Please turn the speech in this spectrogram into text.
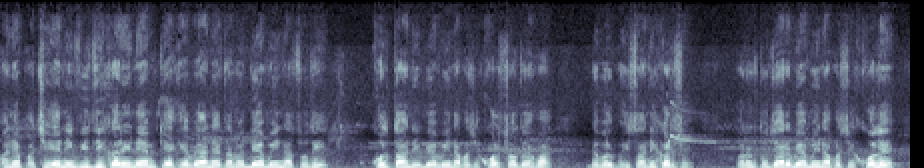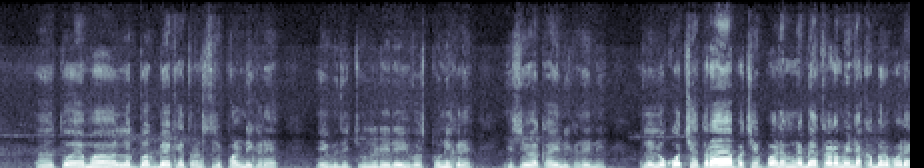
અને પછી એની વિધિ કરીને એમ કહે કે ભાઈ આને તમે બે મહિના સુધી ખોલતા નહીં. બે મહિના પછી ખોલશો તો એમાં ડબલ પૈસા નીકળશે. પરંતુ જ્યારે બે મહિના પછી ખોલે તો એમાં લગભગ બે કે ત્રણ શ્રીફળ નીકળે. એવી બધી ચૂંદડી ને એવી વસ્તુ નીકળે. એ સિવાય કાંઈ નીકળે નહીં. એટલે લોકો છેતરાયા પછી પણ એમને બે ત્રણ મહિના ખબર પડે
